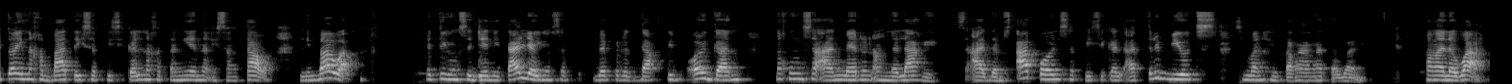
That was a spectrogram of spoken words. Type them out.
Ito ay nakabatay sa pisikal na katangian ng isang tao. Halimbawa, ito yung sa genitalia, yung sa reproductive organ na kung saan meron ang lalaki sa Adam's apple, sa physical attributes, sa malaking pangangatawan. Pangalawa,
